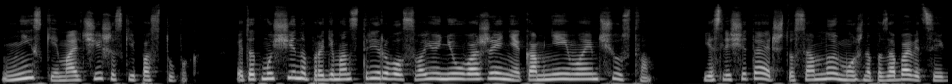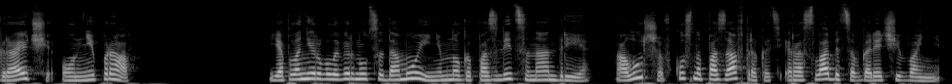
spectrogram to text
Низкий мальчишеский поступок. Этот мужчина продемонстрировал свое неуважение ко мне и моим чувствам. Если считает, что со мной можно позабавиться играючи, он не прав. Я планировала вернуться домой и немного позлиться на Андрея, а лучше вкусно позавтракать и расслабиться в горячей ванне.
